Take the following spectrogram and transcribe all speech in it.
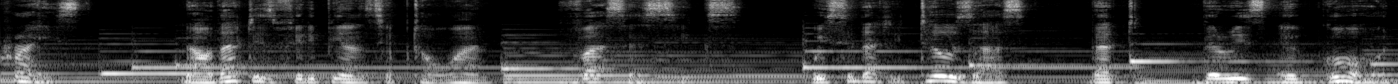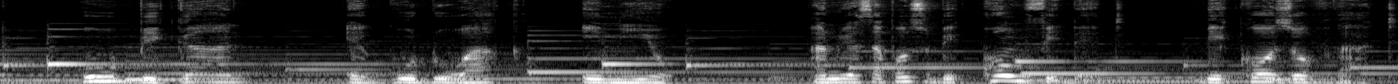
Christ. Now that is Philippians chapter 1, verses 6. We see that it tells us that there is a God who began a good work in you. And we are supposed to be confident because of that,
